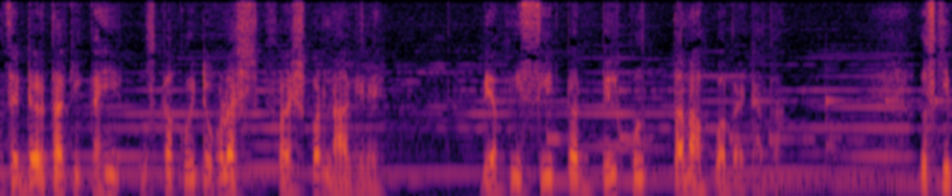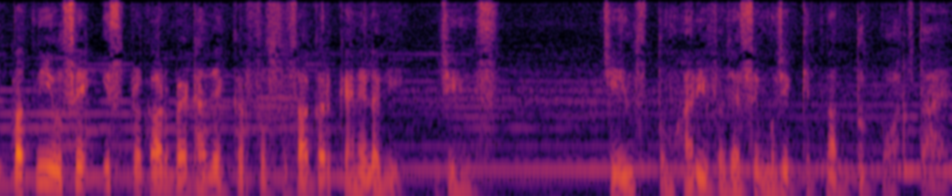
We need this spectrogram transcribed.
उसे डर था कि कहीं उसका कोई टुकड़ा फर्श पर ना गिरे। वे अपनी सीट पर बिल्कुल तना हुआ बैठा था। उसकी पत्नी उसे इस प्रकार बैठा देखकर फुसफुसाकर कहने लगी, जेम्स जेम्स, तुम्हारी वजह से मुझे कितना दुख पहुँचता है।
